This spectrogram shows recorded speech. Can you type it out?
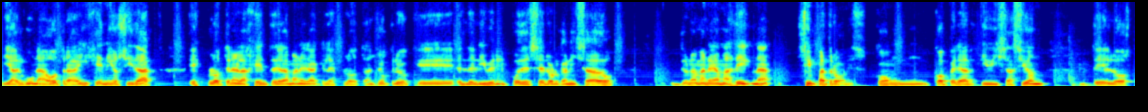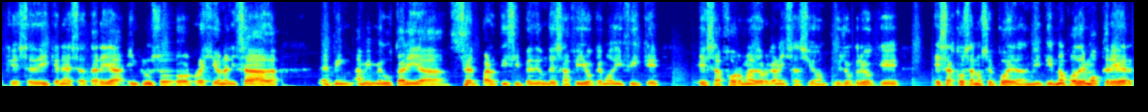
y alguna otra ingeniosidad, exploten a la gente de la manera que la explotan. Yo creo que el delivery puede ser organizado de una manera más digna, sin patrones, con cooperativización de los que se dediquen a esa tarea, incluso regionalizada. En fin, a mí me gustaría ser partícipe de un desafío que modifique esa forma de organización, porque yo creo que esas cosas no se pueden admitir. No podemos creer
